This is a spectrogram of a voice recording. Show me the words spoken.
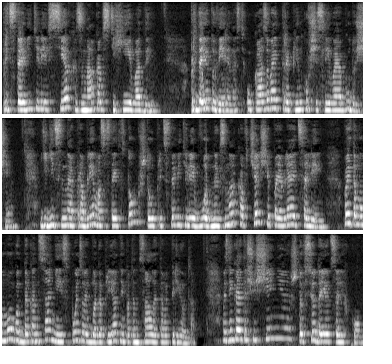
представителей всех знаков стихии воды придает уверенность, указывает тропинку в счастливое будущее. Единственная проблема состоит в том, что у представителей водных знаков чаще появляется лень, поэтому могут до конца не использовать благоприятный потенциал этого периода. Возникает ощущение, что все дается легко,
